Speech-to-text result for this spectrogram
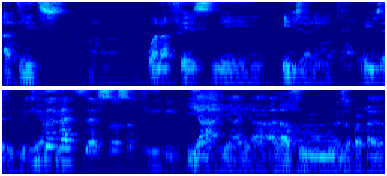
athletes wana face ni injury. Injury peke because yake. that's the source of living. Yeah yeah yeah. Alafu unaweza pata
